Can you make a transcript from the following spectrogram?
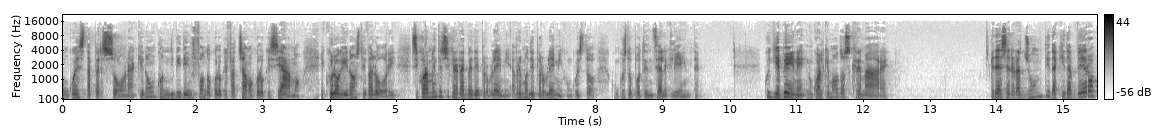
con questa persona che non condivide in fondo quello che facciamo, quello che siamo e quello, i nostri valori, sicuramente ci creerebbe dei problemi, avremo dei problemi con questo, con questo potenziale cliente. Quindi è bene in un qualche modo scremare ed essere raggiunti da chi davvero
